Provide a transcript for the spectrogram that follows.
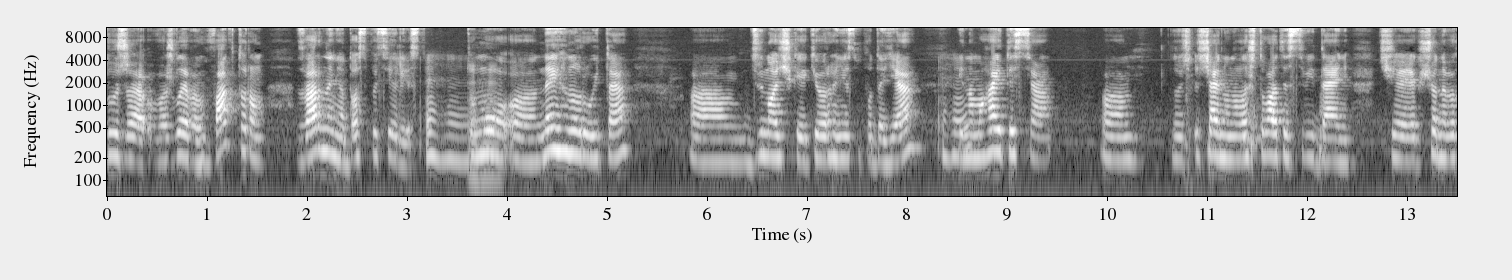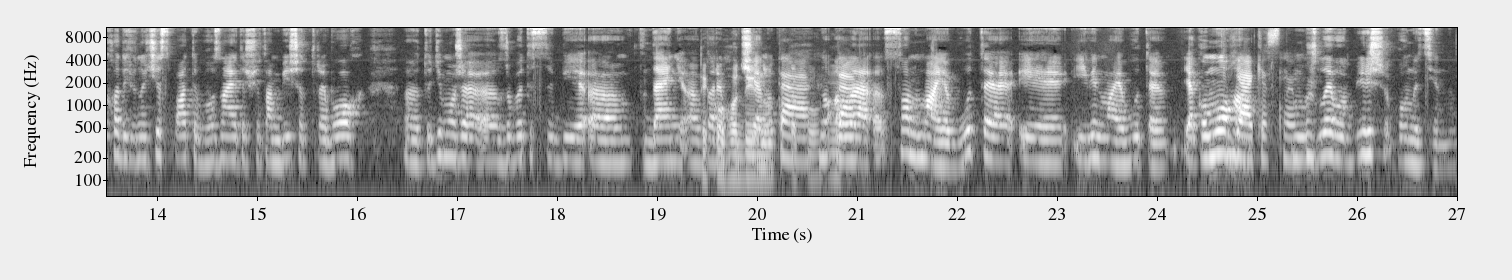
дуже важливим фактором звернення до спеціаліста. Угу. Тому е, не ігноруйте дзвіночки, які організм подає, і намагайтеся. е, Звичайно, налаштувати свій день, чи якщо не виходить вночі спати, бо знаєте, що там більше тривог, е, тоді може е, зробити собі е, в день е, Тиху перепочинок. Так. Ну але сон має бути, і, і він має бути якомога Якісним. можливо більш повноцінним.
